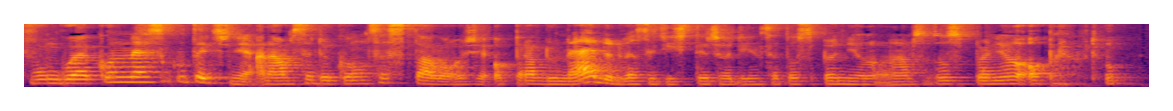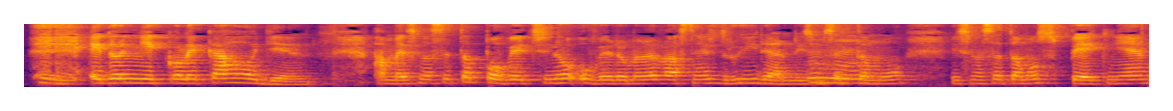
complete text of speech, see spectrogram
funguje jako neskutečně a nám se dokonce stalo, že opravdu ne do 24 hodin se to splnilo, nám se to splnilo opravdu hmm. i do několika hodin. A my jsme si to povětšinou uvědomili vlastně až druhý den, když jsme, hmm. se k tomu, když jsme se tomu zpětně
